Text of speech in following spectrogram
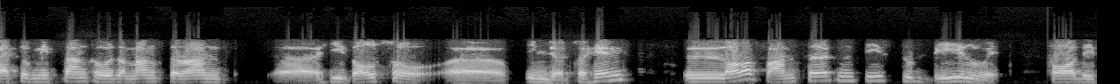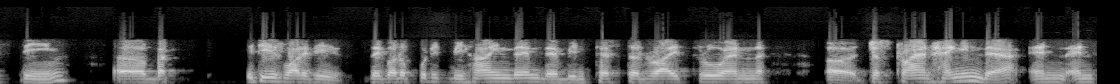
Pathum Nissanka, who's amongst the runs, uh, he's also uh, injured. So hence, a lot of uncertainties to deal with for this team. Uh, but it is what it is. They've got to put it behind them. They've been tested right through and uh, just try and hang in there and, and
